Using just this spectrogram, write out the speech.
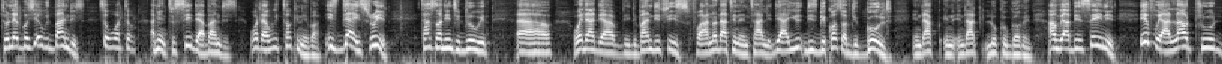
to negotiate with bandits. So what? I mean, to see their bandits. What are we talking about? It's there. It's real. It has nothing to do with uh, whether they are, the, the banditry is for another thing entirely. They are this because of the gold in that in, in that local government, and we have been saying it. If we allow through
